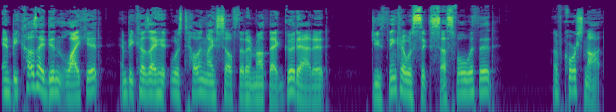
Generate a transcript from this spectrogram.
And because I didn't like it, and because I was telling myself that I'm not that good at it, do you think I was successful with it? Of course not.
